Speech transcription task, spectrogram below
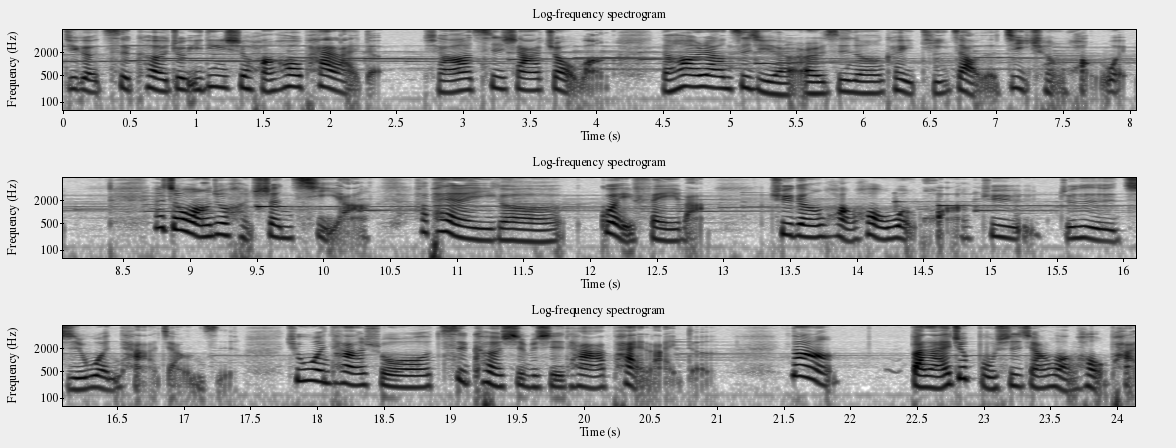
这个刺客就一定是皇后派来的，想要刺杀纣王，然后让自己的儿子呢可以提早的继承皇位。那纣王就很生气啊，他派了一个贵妃吧，去跟皇后问话，去就是质问他这样子，去问他说刺客是不是他派来的？那。本来就不是姜皇后派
